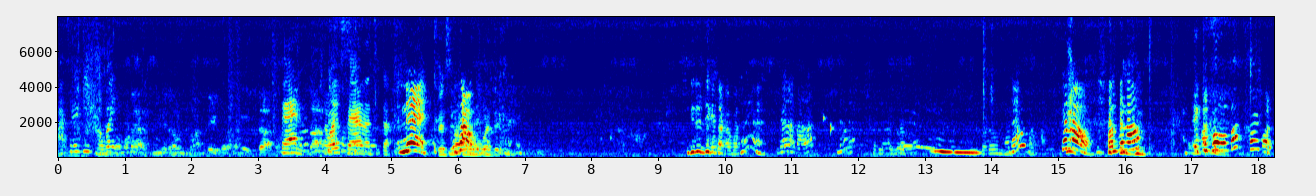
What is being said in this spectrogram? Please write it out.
আজকে কি সবাই ফ্যান সবাই ফ্যান আজকে নে উঠাও দিদির দিকে তাকাবো হ্যাঁ। কেন অল্প নাও একটু খাও বাবা অল্প।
